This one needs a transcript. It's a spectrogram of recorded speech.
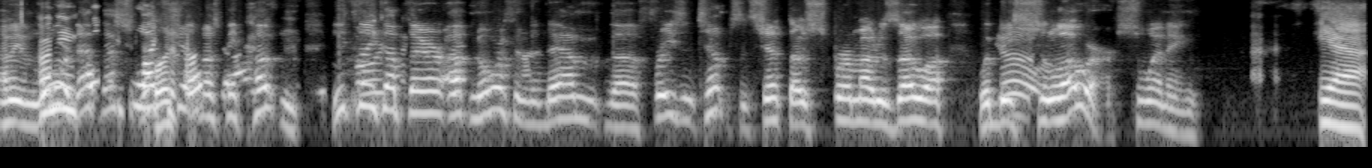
I mean, I mean, that, that's, like that the- shit must be potent. You think up there, up north in the damn the freezing temps and shit, those spermatozoa would be Yo. slower swimming. Yeah.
